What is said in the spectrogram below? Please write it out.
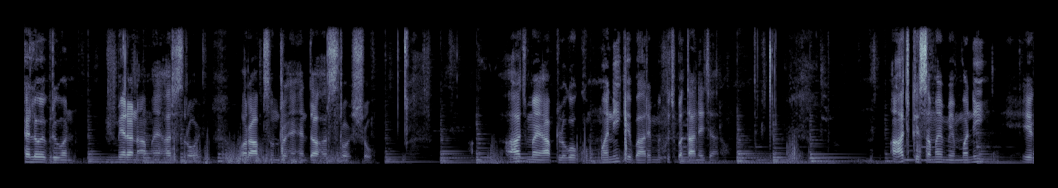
हेलो एवरीवन मेरा नाम है हर्ष रॉय और आप सुन रहे हैं द हर्ष रॉय शो। आज मैं आप लोगों को मनी के बारे में कुछ बताने जा रहा हूँ। आज के समय में मनी एक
